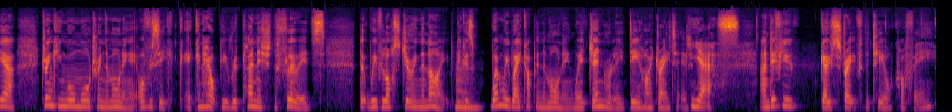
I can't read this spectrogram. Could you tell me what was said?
Mm. Mm. Yeah. Drinking warm water in the morning, it obviously it can help you replenish the fluids that we've lost during the night because when we wake up in the morning, we're generally dehydrated. Yes. And if you go straight for the tea or coffee,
